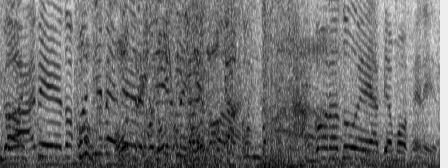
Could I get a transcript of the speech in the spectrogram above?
Dai, vedo, fagli vedere cosa stai facendo. Ancora due e abbiamo finito.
